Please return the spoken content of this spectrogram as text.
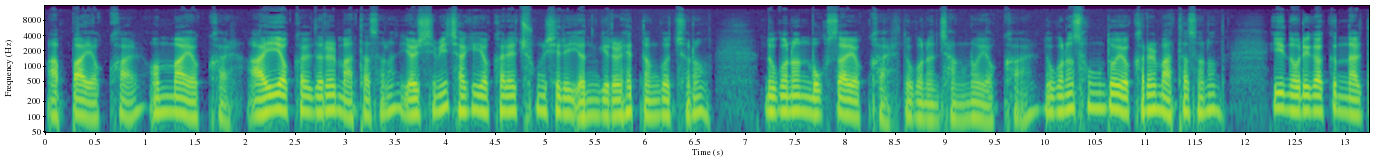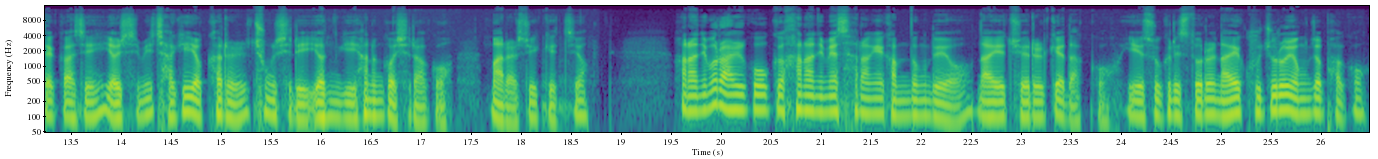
아빠 역할, 엄마 역할, 아이 역할들을 맡아서는 열심히 자기 역할에 충실히 연기를 했던 것처럼 누구는 목사 역할, 누구는 장로 역할, 누구는 성도 역할을 맡아서는 이 놀이가 끝날 때까지 열심히 자기 역할을 충실히 연기하는 것이라고 말할 수 있겠지요. 하나님을 알고 그 하나님의 사랑에 감동되어 나의 죄를 깨닫고 예수 그리스도를 나의 구주로 영접하고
